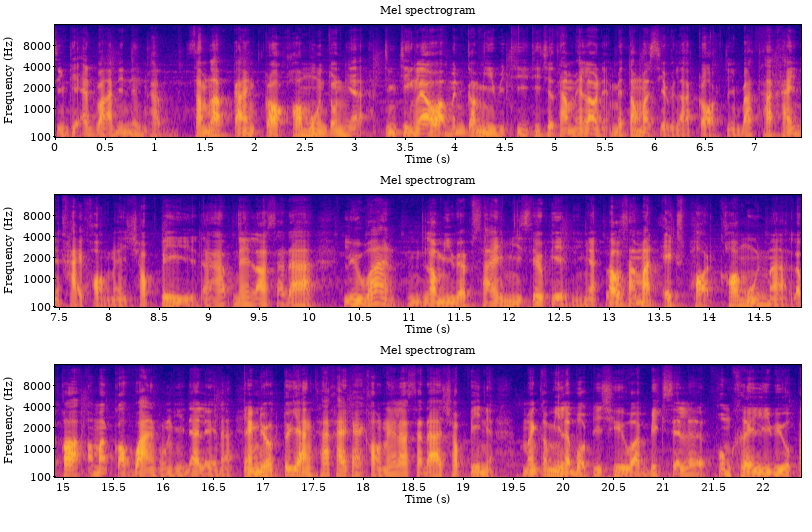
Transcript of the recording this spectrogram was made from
สิ่งที่แอดวานนิดนึงครับสำหรับการกรอกข้อมูลตรงนี้จริง ๆ แล้วอะมันก็มีวิธีที่จะทำให้เราเนี่ยไม่ต้องมาเสียเวลากรอกจริงป่ะถ้าใครเนี่ยขายของใน s h อ p e e นะครับใน Lazada หรือว่าเรามีเว็บไซต์มีเซลเพจอย่างเงี้ยเราสามารถ Export ข้อมูลมา แล้วก็เอามาก๊อปวางตรงนี้ได้เลยนะ อย่างยกตัวอย่างถ้าใครขายของใน Lazada s h o p e e เนี่ยมันก็มีระบบที่ชื่อว่า Big Seller ผมเคยรีวิวไป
